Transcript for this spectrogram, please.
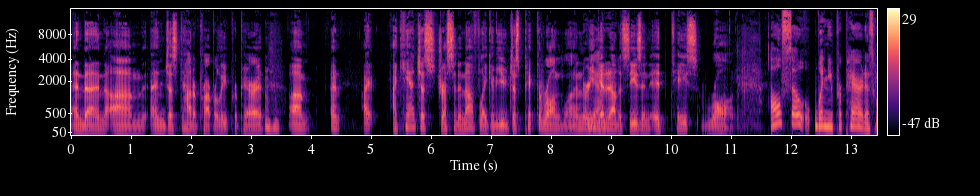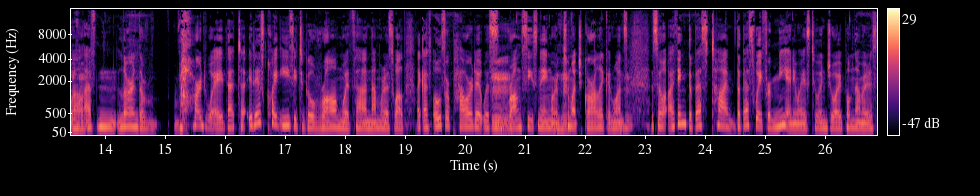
and then um and just how to properly prepare it. Mm-hmm. Um, and I. Can't just stress it enough. Like if you just pick the wrong one or you Yeah. get it out of season, it tastes wrong. also when you prepare it as well, Mm-hmm. I've learned the hard way that uh, it is quite easy to go wrong with uh, namur as well. Like I've overpowered it with mm. wrong seasoning or mm-hmm. too much garlic at once. Mm-hmm. So I think the best time, the best way for me anyways to enjoy pom namur is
